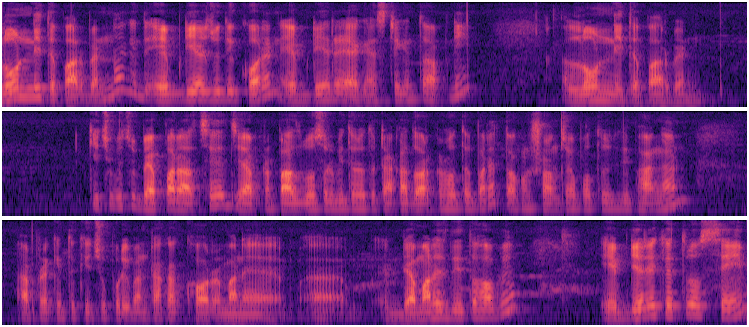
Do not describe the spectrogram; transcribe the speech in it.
লোন নিতে পারবেন না। কিন্তু এফডিআর যদি করেন এফডিআর এর অ্যাগেনস্টে কিন্তু আপনি লোন নিতে পারবেন। কিছু কিছু ব্যাপার আছে যে আপনার পাঁচ বছর ভিতরে তো টাকা দরকার হতে পারে। তখন সঞ্চয়পত্র যদি ভাঙান, আপনার কিন্তু কিছু পরিমাণ টাকা খর মানে ড্যামারেজ দিতে হবে। এফডিআর এর ক্ষেত্রেও সেম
